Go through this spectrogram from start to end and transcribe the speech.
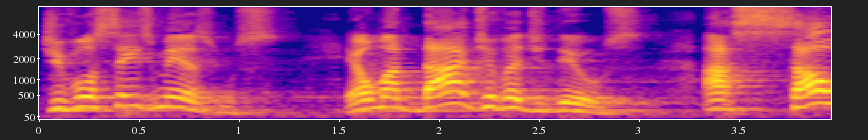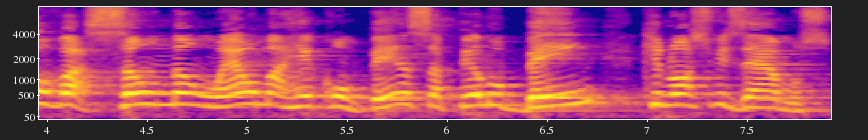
de vocês mesmos, é uma dádiva de Deus a salvação não é uma recompensa pelo bem que nós fizemos,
